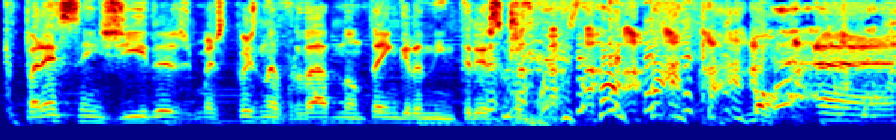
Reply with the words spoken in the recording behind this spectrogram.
que parecem giras, mas depois, na verdade, não têm grande interesse como esta. Bom, ah,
